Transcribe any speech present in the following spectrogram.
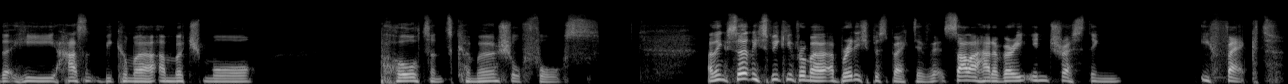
that he hasn't become a, a much more potent commercial force I think certainly speaking from a, a British perspective, Salah had a very interesting effect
